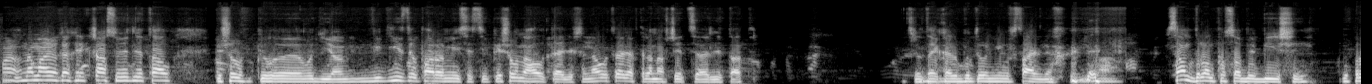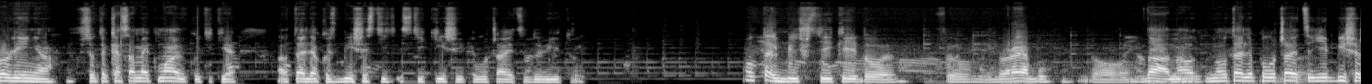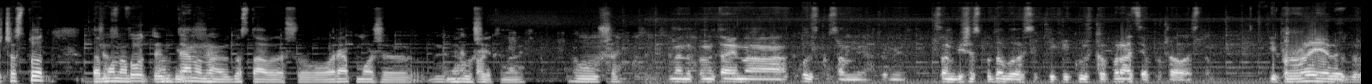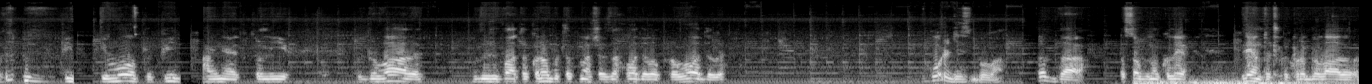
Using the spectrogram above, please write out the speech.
На маленьких рік часу відлітав, пішов е, водієм. Від'їздив пару місяців, пішов на готелі. Ще на готелях треба навчитися літати. Це так як бути універсальним. Сам дрон по собі більший. Управління, все таке саме, як Mavic, тільки готель якось більше стійкіший, виходить, до вітру. Готель більш стійкий до, цього, до ребу, до Да, на, на готелі, виходить, є більше частот, там вона Частоти антенну більше. навіть доставили, що реп може не Не глушити навіть. Глуше. У мене пам'ятаю на Курську сам мені, мені сам більше сподобалося, як тільки Курська операція почалась там. І прориви, під мопи, під ганяють, потім їх вбивали. Дуже багато коробочок наших заходило, проводили. Гордість була. Та да. Особливо коли ленточку пробивали,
